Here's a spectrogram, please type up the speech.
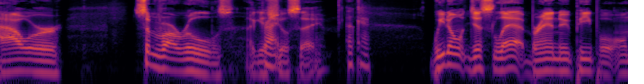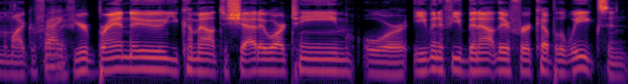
our some of our rules. I guess Right. you'll say. Okay. we don't just let brand new people on the microphone. Right. If you're brand new, you come out to shadow our team, or even if you've been out there for a couple of weeks and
